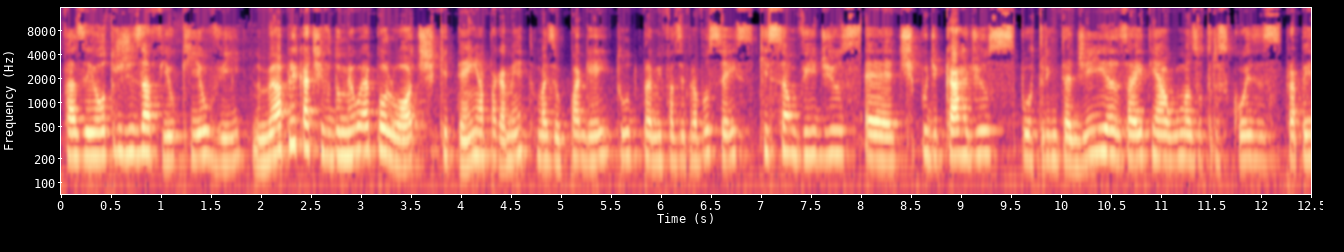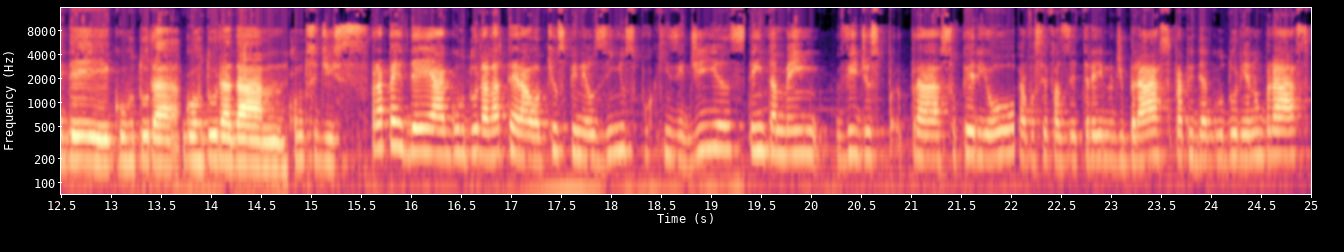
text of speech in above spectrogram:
fazer outros desafios que eu vi no meu aplicativo do meu Apple Watch, que tem apagamento mas eu paguei tudo para mim fazer para vocês, que são vídeos é, tipo de cardios por 30 dias, aí tem algumas outras coisas para perder gordura, gordura da, como se diz? Para perder a gordura lateral aqui, os pneuzinhos por 15 dias. Tem também vídeos para superior, para você fazer treino de braço, para perder a gordurinha no braço,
